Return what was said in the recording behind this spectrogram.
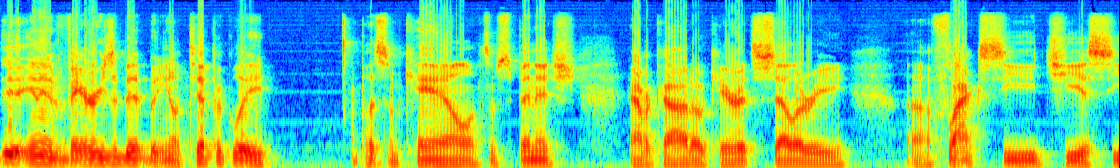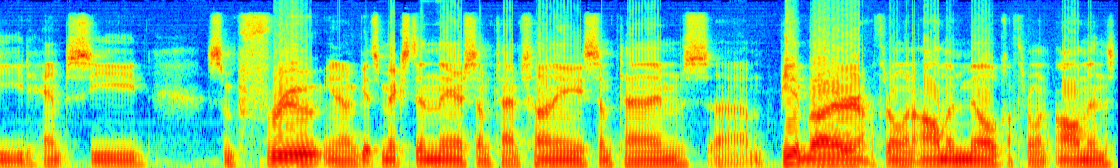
It, and it varies a bit, but you know typically I put some kale, and some spinach, avocado, carrots, celery, uh, flaxseed, chia seed, hemp seed, some fruit. You know gets mixed in there. Sometimes honey, sometimes um, peanut butter. I'll throw in almond milk. I'll throw in almonds,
